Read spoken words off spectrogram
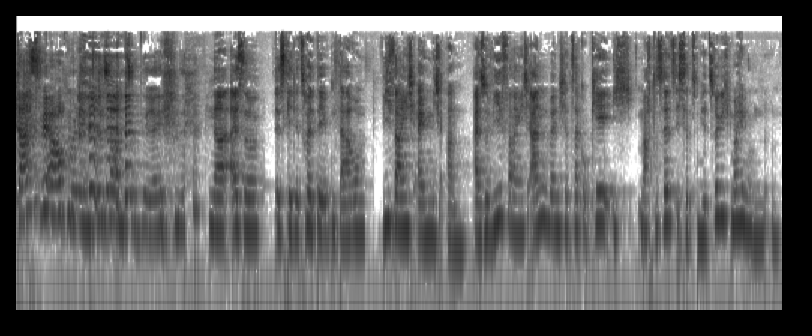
Das wäre auch mal interessant zu berechnen. Na, also es geht jetzt heute eben darum, wie fange ich eigentlich an? Also wie fange ich an, wenn ich jetzt sage, okay, ich mache das jetzt, ich setze mich jetzt wirklich mal hin und, und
